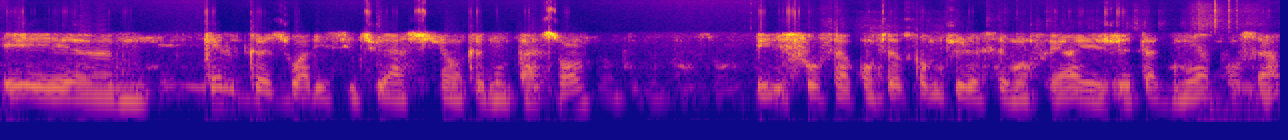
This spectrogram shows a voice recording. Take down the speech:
Et euh, quelles que soient les situations que nous passons, il faut faire confiance comme tu le fais, mon frère, et je t'admire pour ça.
